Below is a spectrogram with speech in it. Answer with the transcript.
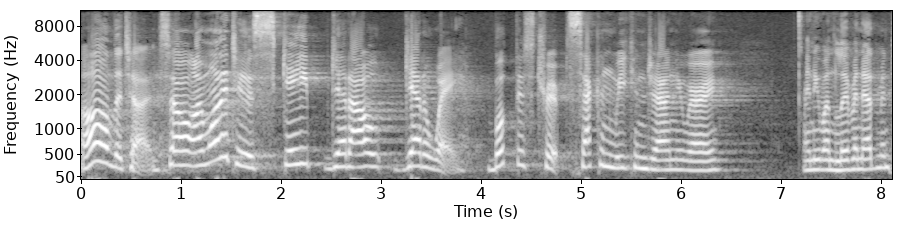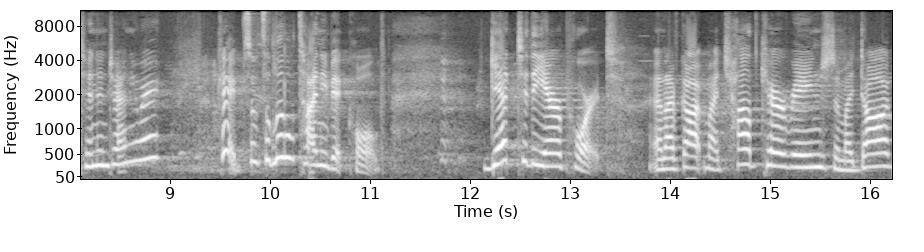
All the time. So I wanted to escape, get out, get away. Book this trip, second week in January. Anyone live in Edmonton in January? Okay, so it's a little tiny bit cold. Get to the airport, and I've got my childcare arranged and my dog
